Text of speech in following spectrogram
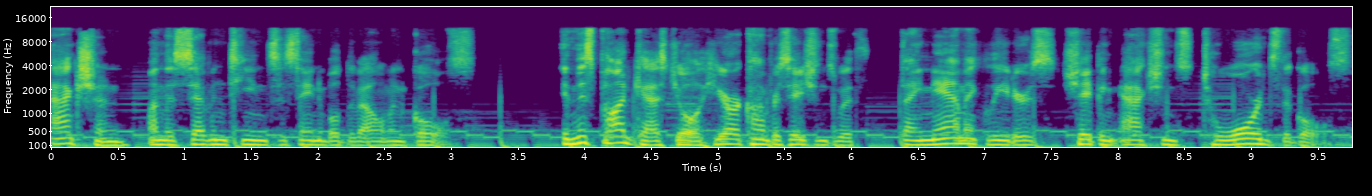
action on the 17 Sustainable Development Goals. In this podcast, you'll hear our conversations with dynamic leaders shaping actions towards the goals.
